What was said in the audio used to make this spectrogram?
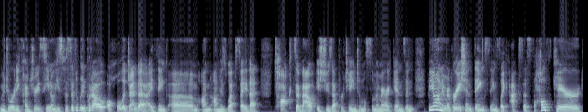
majority countries. You know, he specifically put out a whole agenda, I think, um, on, on his website that talked about issues that pertain to Muslim Americans and beyond immigration things, things like access to healthcare,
